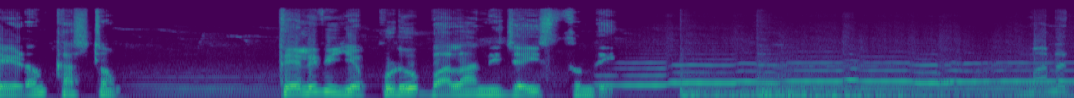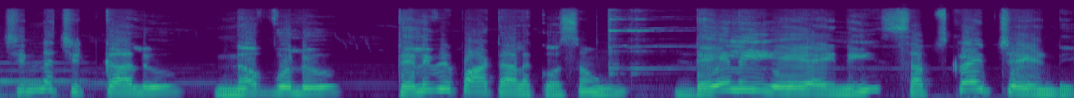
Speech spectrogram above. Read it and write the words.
చేయడం కష్టం. తెలివి ఎప్పుడూ బలాన్ని జయిస్తుంది. మన చిన్న చిట్కాలు నవ్వులు తెలివి పాఠాల కోసం డైలీ ఏఐని సబ్స్క్రైబ్ చేయండి.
